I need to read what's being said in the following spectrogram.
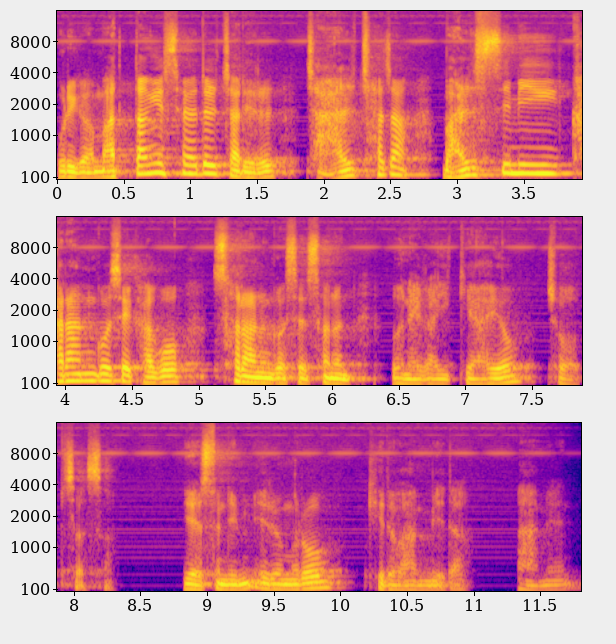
우리가 마땅히 서야 될 자리를 잘 찾아 말씀이 가라는 곳에 가고 서라는 곳에 서는 은혜가 있게 하여 주옵소서. 예수님 이름으로 기도합니다. 아멘.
